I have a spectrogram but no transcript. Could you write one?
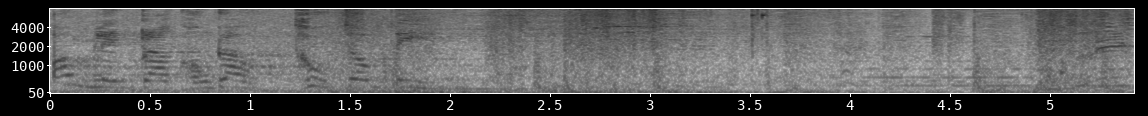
ป้อมเลนกลางของเราถูกโจมตีหลีก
